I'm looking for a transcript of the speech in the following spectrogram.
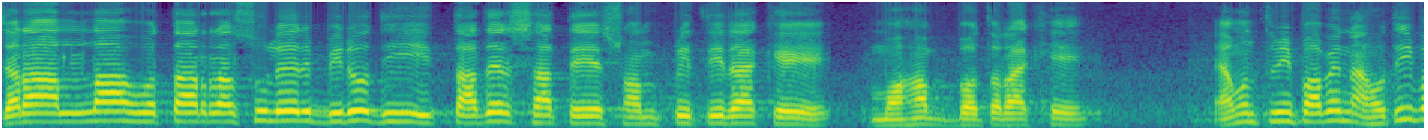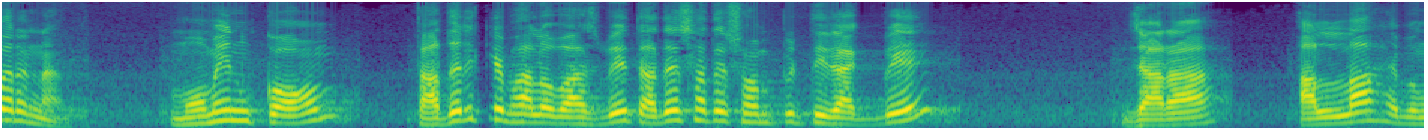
যারা আল্লাহ ও তার রাসুলের বিরোধী, তাদের সাথে সম্প্রীতি রাখে, মহাব্বত রাখে। এমন তুমি পাবে না, হতেই পারে না। মোমেন কম, তাদেরকে ভালোবাসবে, তাদের সাথে সম্প্রীতি রাখবে যারা আল্লাহ এবং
